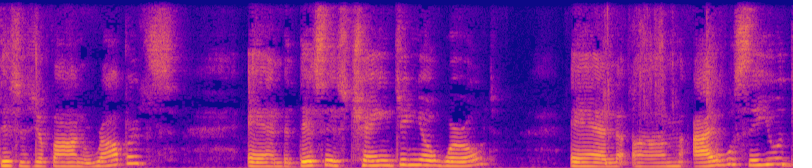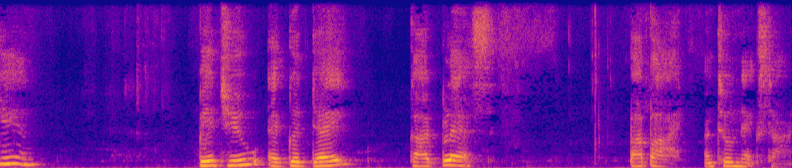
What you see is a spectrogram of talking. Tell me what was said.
this is Yvonne Roberts, and this is Changing Your World. And um, I will see you again. Bid you a good day. God bless. Bye bye. Until next time.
